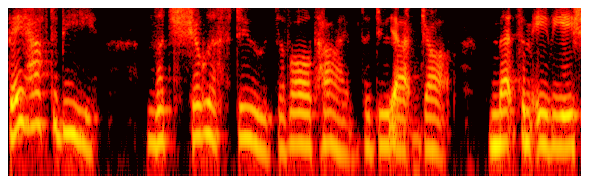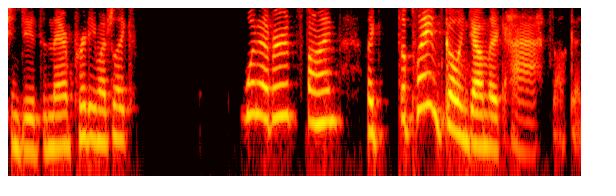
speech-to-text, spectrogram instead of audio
they have to be the chillest dudes of all time to do Yeah. that job. Met some aviation dudes and they're pretty much like, whatever, it's fine. Like the plane's going down, like, ah, it's all good.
